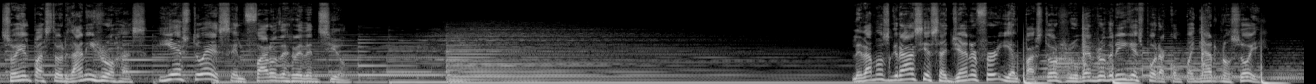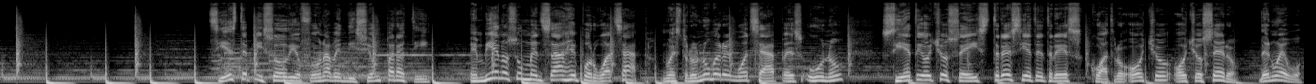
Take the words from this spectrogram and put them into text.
Soy el pastor Dani Rojas y esto es el faro de redención. Le damos gracias a Jennifer y al pastor Rubén Rodríguez por acompañarnos hoy. Si este episodio fue una bendición para ti, envíanos un mensaje por WhatsApp. Nuestro número en WhatsApp es 1-786-373-4880. De nuevo,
